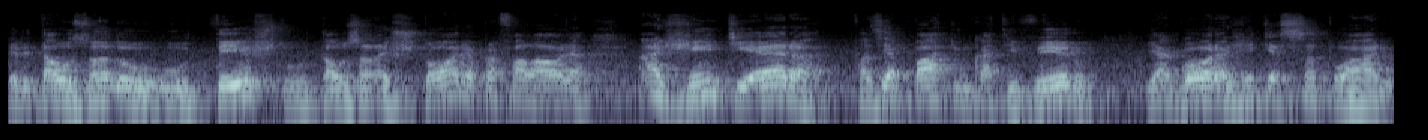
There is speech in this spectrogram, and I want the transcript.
Ele está usando o texto, está usando a história para falar, olha, a gente era, fazia parte de um cativeiro e agora a gente é santuário.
